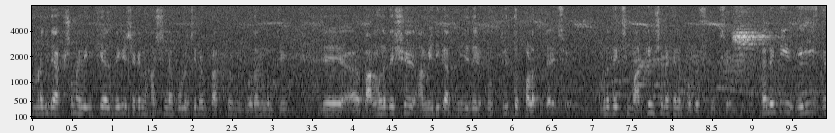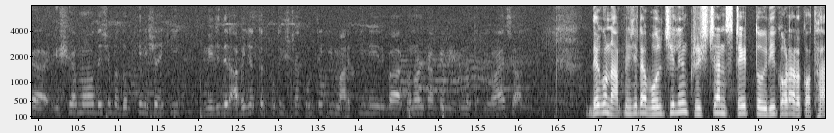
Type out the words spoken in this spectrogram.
আমরা যদি একসময় ইতিহাস দেখি, সেখানে হাসিনা বলেছিলেন প্রাক্তন প্রধানমন্ত্রী যে বাংলাদেশের আমেরিকা নিজেদের কর্তৃত্ব ফলাতে চাইছে। আমরা দেখছি মার্কিন সেনা এখানে প্রবেশ করছে। তাহলে কি এই এশিয়া মহাদেশে বা দক্ষিণ এশিয়ায় কি নিজেদের আভিজাত্যের প্রতিষ্ঠা করতে কি মার্কিনের বা ডোনাল্ড ট্রাম্পের নয়া চাল দেখুন, আপনি যেটা বলছিলেন, খ্রিস্টান স্টেট তৈরি করার কথা,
